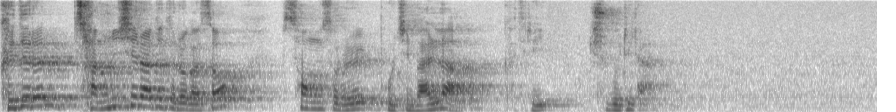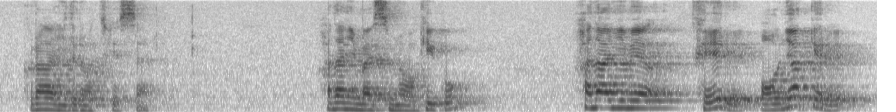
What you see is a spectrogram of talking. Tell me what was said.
그들은 잠시라도 들어가서 성소를 보지 말라. 그들이 죽으리라. 그러나 이들은 어떻게 했어요? 하나님 말씀을 어기고 하나님의 괴를 언약궤를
